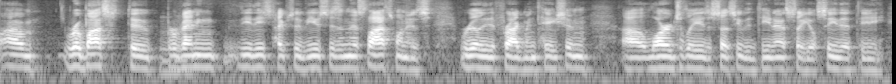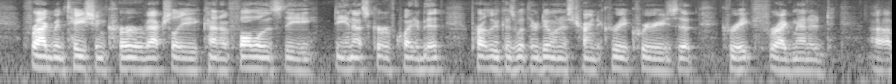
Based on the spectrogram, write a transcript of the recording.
um, robust to Mm-hmm. preventing the, these types of uses. And this last one is really the fragmentation, uh, largely is associated with DNS. So you'll see that the fragmentation curve actually kind of follows the DNS curve quite a bit, partly because what they're doing is trying to create queries that create fragmented uh,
